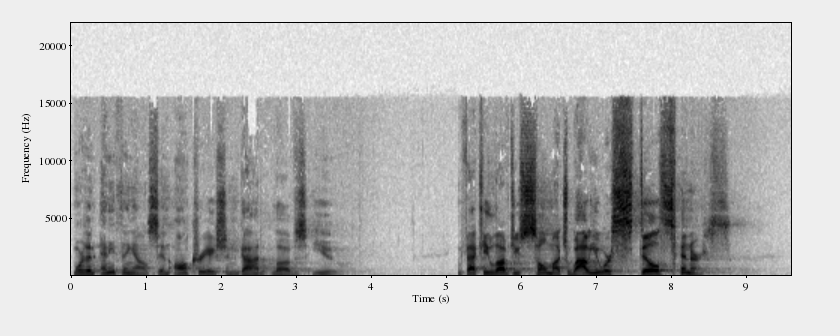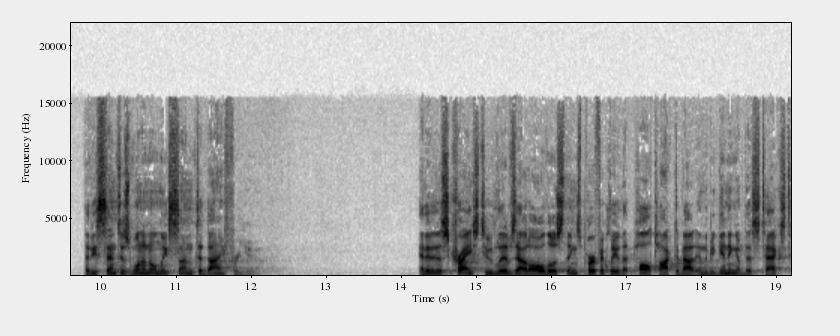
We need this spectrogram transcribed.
More than anything else in all creation, God loves you. In fact, He loved you so much while you were still sinners that He sent His one and only Son to die for you. And it is Christ who lives out all those things perfectly that Paul talked about in the beginning of this text.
